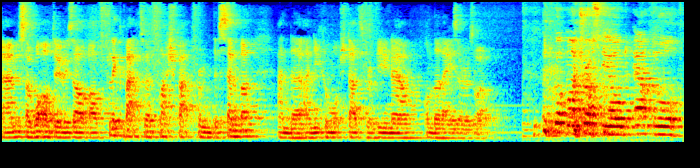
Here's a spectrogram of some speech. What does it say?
Um, so what I'll do is I'll, I'll flick back to a flashback from December and, uh, and you can watch Dad's review now on the laser as well. I've got my trusty old outdoor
